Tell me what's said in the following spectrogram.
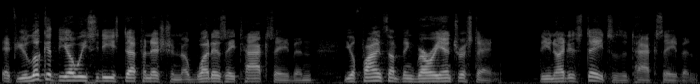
If you look at the OECD's definition of what is a tax haven, you'll find something very interesting. The United States is a tax haven.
